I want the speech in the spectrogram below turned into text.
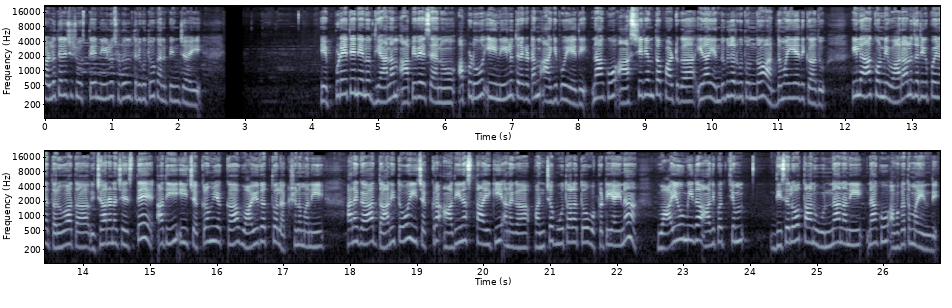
కళ్ళు తెరిచి చూస్తే నీళ్ళు సుడులు తిరుగుతూ కనిపించాయి. ఎప్పుడైతే నేను ధ్యానం ఆపివేశానో అప్పుడు ఈ నీళ్ళు తిరగటం ఆగిపోయేది. నాకు ఆశ్చర్యంతో పాటుగా ఇలా ఎందుకు జరుగుతుందో అర్థమయ్యేది కాదు. ఇలా కొన్ని వారాలు జరిగిపోయిన తరువాత విచారణ చేస్తే అది ఈ చక్రం యొక్క వాయుతత్వ లక్షణమని అనగా దానితో ఈ చక్ర ఆధీన స్థాయికి అనగా పంచభూతాలతో ఒకటి అయిన వాయువు మీద ఆధిపత్యం దిశలో తాను ఉన్నానని నాకు అవగతమైంది.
